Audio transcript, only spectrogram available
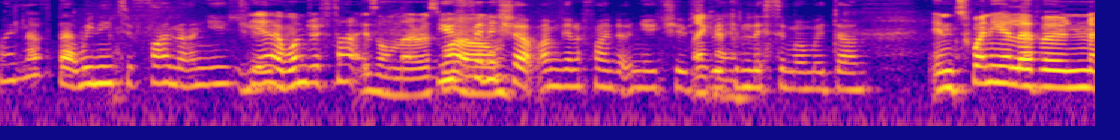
I love that. We need to find that on YouTube. Yeah, I wonder if that is on there as You well. You finish up. I'm going to find it on YouTube so we can listen when we're done. In 2011,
